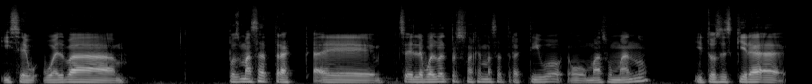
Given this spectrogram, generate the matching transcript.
y se vuelva pues más atract eh, se le vuelva el personaje más atractivo o más humano y entonces quiera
